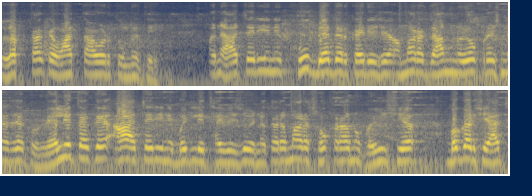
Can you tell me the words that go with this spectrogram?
લખતા કે વાંચતા આવડતું નથી. અને આચાર્યની ખૂબ બેદરકારી છે. અમારા ગામનો એવો પ્રશ્ન છે કે વહેલી તકે આ આચાર્યની બદલી થવી જોઈએ, નકર અમારા છોકરાનું ભવિષ્ય બગડશે. આચાર્ય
